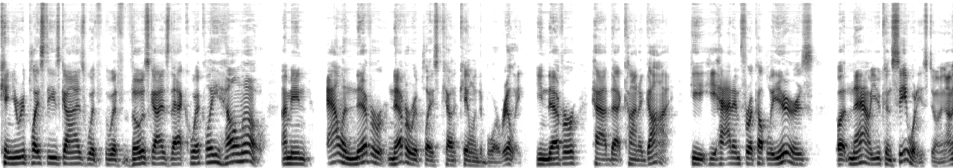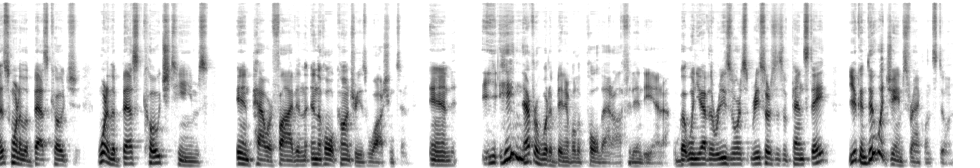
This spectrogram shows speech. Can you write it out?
can you replace these guys with with those guys that quickly? Hell no. I mean, Allen never never replaced Kalen DeBoer. Really, he never had that kind of guy. He he had him for a couple of years, but now you can see what he's doing. I mean, it's one of the best coach, one of the best coach teams in Power Five in the, in the whole country is Washington, and he, he never would have been able to pull that off at Indiana. But when you have the resource resources of Penn State, you can do what James Franklin's doing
